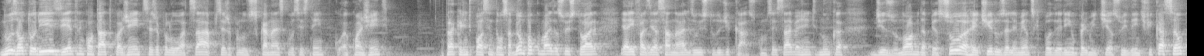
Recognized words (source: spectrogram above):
nos autorize, entre em contato com a gente, seja pelo WhatsApp, seja pelos canais que vocês têm com a gente para que a gente possa então saber um pouco mais da sua história e aí fazer essa análise, o estudo de caso. Como vocês sabem, a gente nunca diz o nome da pessoa, retira os elementos que poderiam permitir a sua identificação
